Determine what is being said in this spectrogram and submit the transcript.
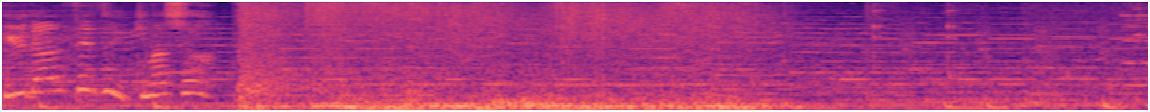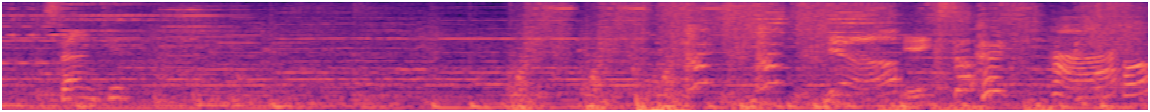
油断せず行きましょう。サンキュー。や行くぞはあほら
